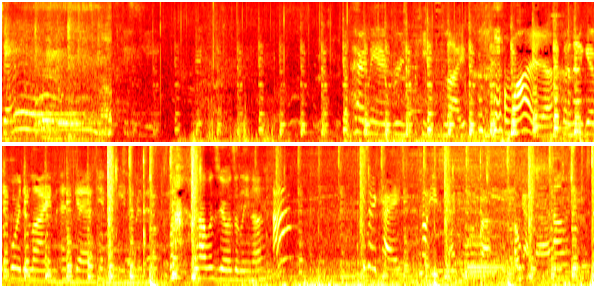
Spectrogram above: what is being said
Day. Apparently I ruined Pete's life. Why? when I get borderline and get it. How was yours, Alina? Um, it's okay. Not used to it anymore, but I'll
